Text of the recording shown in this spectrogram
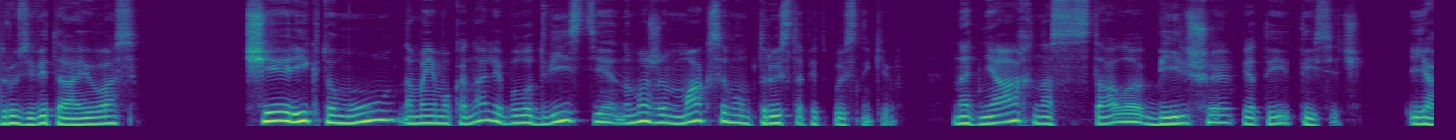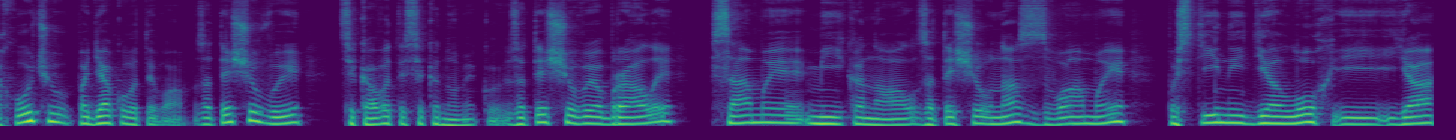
Друзі, вітаю вас. Ще рік тому на моєму каналі було 200, ну може максимум 300 підписників. На днях нас стало більше 5 тисяч. І я хочу подякувати вам за те, що ви цікавитесь економікою, за те, що ви обрали саме мій канал, за те, що у нас з вами постійний діалог, і я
